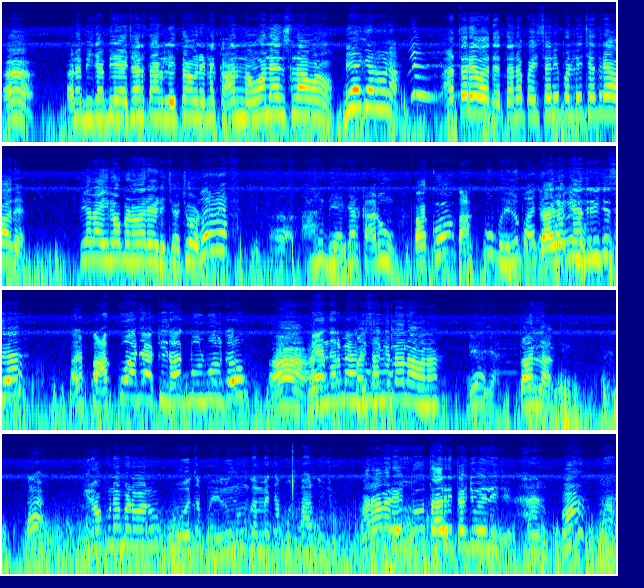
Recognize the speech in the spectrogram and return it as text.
હા. અને બીજા બે હજાર તાર લેતા આવે એટલે કાલ નવો લેન્સ લાવવાનો. બે હજાર હોના? આ તો રહેવા દે તને પૈસાની પડલી છે તો રહેવા દે. પેલા હીરો બનવા રેડી છે છોડ. બરાબર. હારું બે હજાર કાઢું. પાકું? પાક્કું ભેલું પાછું ડાયલોગ યાદ રહી જશે? અરે પાક્કું આજે આખી રાત બોલ બોલ કરું? હા બે અંદર મેં પૈસા કેટલા લાવવાના? બે હજાર. ત્રણ લાવજે. ત્રણ હીરો કોને બનવાનું? હું તો પહેલું નું ગમે તે પૂછ પાડું છું. બરાબર એ તું તારી રીતે જોઈ લીજે. હા? હા.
